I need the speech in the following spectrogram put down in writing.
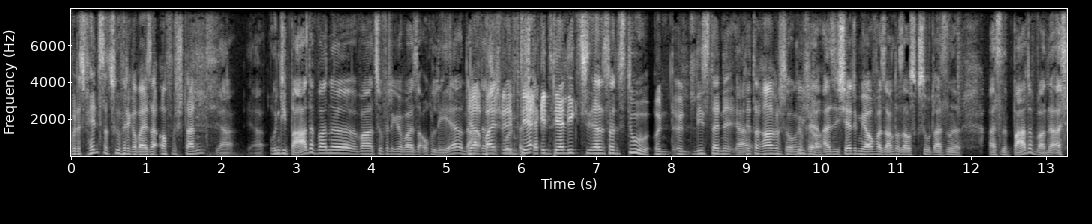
wo das Fenster zufälligerweise offen stand. ja, ja. Und die Badewanne war zufälligerweise auch leer und da Ja, hat er weil sich wohl in der, in der liegt ja sonst du und, und liest deine Ja, literarischen so ungefähr. Bücher. Also ich hätte mir auch was anderes ausgesucht als eine, als eine Badewanne. Also,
